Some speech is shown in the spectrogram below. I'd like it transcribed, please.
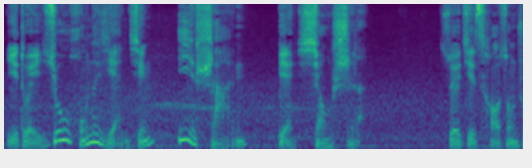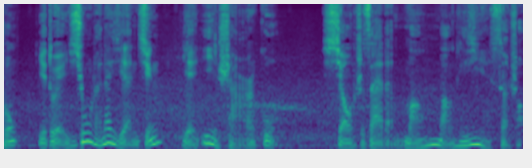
一对幽红的眼睛一闪便消失了，随即草丛中一对幽蓝的眼睛也一闪而过，消失在了茫茫夜色中。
